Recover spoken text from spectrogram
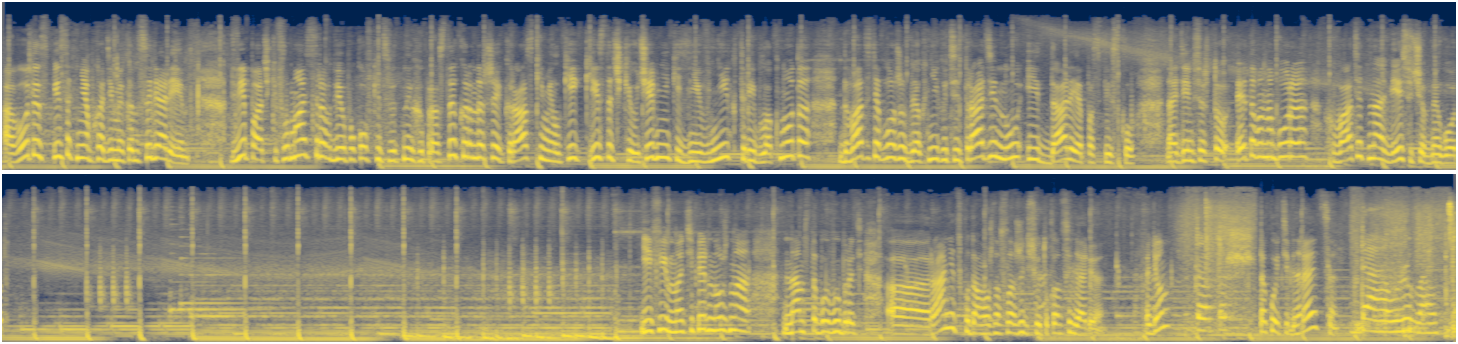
А вот и список необходимой канцелярии. Две пачки фломастеров, две упаковки цветных и простых карандашей, краски, мелки, кисточки, учебники, дневник, три блокнота, 20 обложек для книг и тетради, ну и далее по списку. Надеемся, что этого набора хватит на весь учебный год. Ефим, ну теперь нужно нам с тобой выбрать э, ранец, куда можно сложить всю эту канцелярию. Пойдем? Да, Такой тебе нравится? Да, уживается.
